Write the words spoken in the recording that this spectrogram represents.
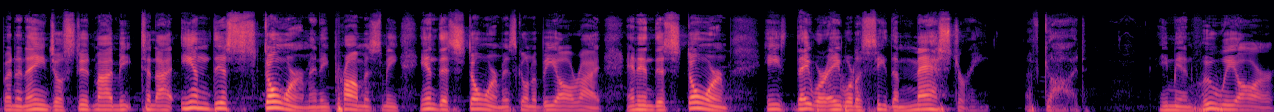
but an angel stood by me tonight in this storm, and he promised me in this storm it's going to be all right. And in this storm, he, they were able to see the mastery of God. Amen. Who we are,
